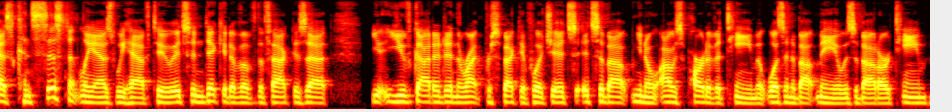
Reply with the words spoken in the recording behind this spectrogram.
as consistently as we have to. It's indicative of the fact is that you've got it in the right perspective which it's it's about you know i was part of a team. It wasn't about me. It was about our team.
